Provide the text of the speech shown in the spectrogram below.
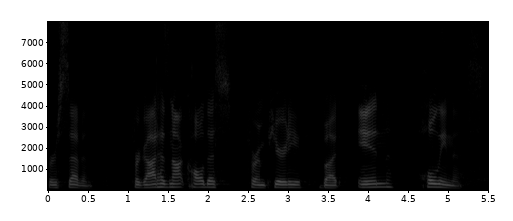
Verse 7 for God has not called us for impurity, but in holiness.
